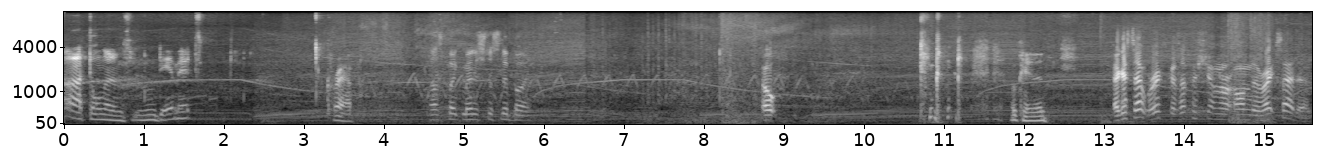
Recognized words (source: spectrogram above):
Ah, don't let him through, damn it. Crap. Suspect managed to slip by. Oh, Okay then. I guess that worked because I pushed you on the, on the right side then.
